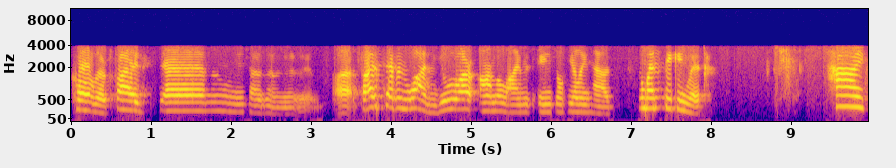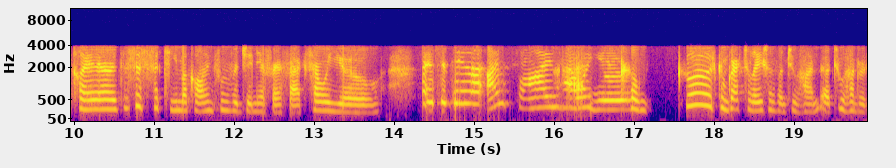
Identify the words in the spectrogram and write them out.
Caller five seven uh, five seven one. You are on the line with Angel Healing House. Who am I speaking with? Hi, Claire. This is Fatima calling from Virginia, Fairfax. How are you? Hi, Fatima. I'm fine. How are you? Com- Good. Congratulations on 200, uh, 200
